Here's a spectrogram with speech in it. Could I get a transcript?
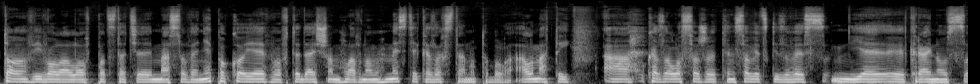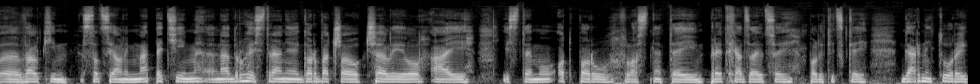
To vyvolalo v podstate masové nepokoje vo vtedajšom hlavnom meste Kazachstanu, to bola Almaty. A ukázalo sa, že ten sovietský zväz je krajinou s veľkým sociálnym napätím. Na druhej strane Gorbačov čelil aj istému odporu vlastne tej predchádzajúcej politickej garnitúry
